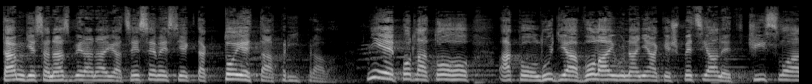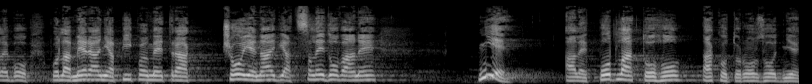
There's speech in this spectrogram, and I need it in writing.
tam, kde sa nazbiera najviac SMS-iek, tak to je tá príprava. Nie podľa toho, ako ľudia volajú na nejaké špeciálne číslo alebo podľa merania people čo je najviac sledované. Nie, ale podľa toho, ako to rozhodne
